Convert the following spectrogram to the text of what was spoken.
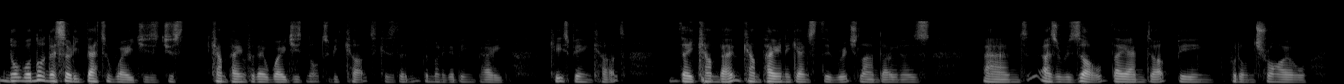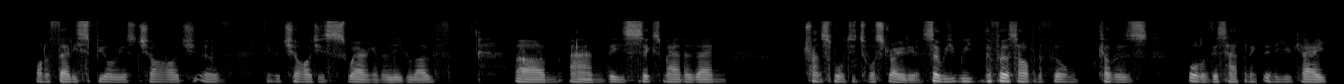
not well, not necessarily better wages, just campaign for their wages not to be cut because the, the money they're being paid keeps being cut. They campaign against the rich landowners, and as a result, they end up being put on trial on a fairly spurious charge of, I think the charge is swearing an illegal oath. Um, and these six men are then transported to Australia. So we, we, the first half of the film covers all of this happening in the UK.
